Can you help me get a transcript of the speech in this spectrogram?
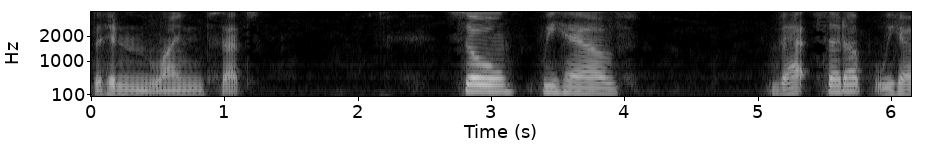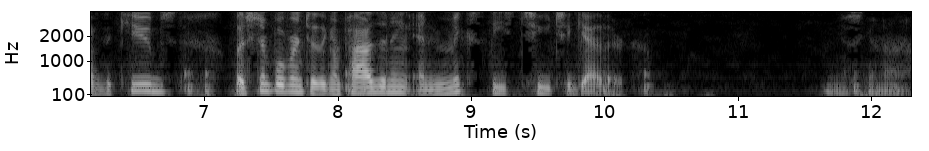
the hidden line set. So we have that set up, we have the cubes. Let's jump over into the compositing and mix these two together just gonna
